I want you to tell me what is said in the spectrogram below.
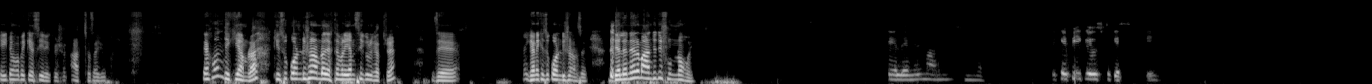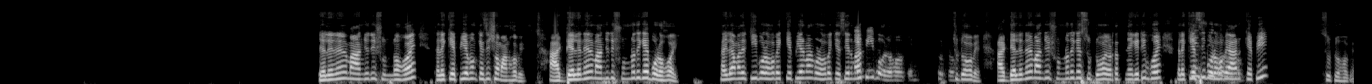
এইটা হবে কেসির ইকুয়েশন আচ্ছা যাই হোক। এখন দেখি আমরা কিছু কন্ডিশন আমরা দেখতে পারি এমসিকিউর ক্ষেত্রে যে এখানে কিছু কন্ডিশন আছে। ডেলেনের মান যদি শূন্য হয় ডেলেনের মান মান যদি শূন্য হয় তাহলে কেপি এবং কেসি সমান হবে। আর ডেলেনের মান যদি শূন্য থেকে বড় হয় তাহলে আমাদের কি বড় হবে? কেপি এর মান বড় হবে কেসি এর মান বড় হবে ছোট। হবে। আর ডেলেনের মান যদি শূন্য থেকে ছোট হয় অর্থাৎ নেগেটিভ হয় তাহলে কেসি বড় হবে আর কেপি ছোট হবে।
